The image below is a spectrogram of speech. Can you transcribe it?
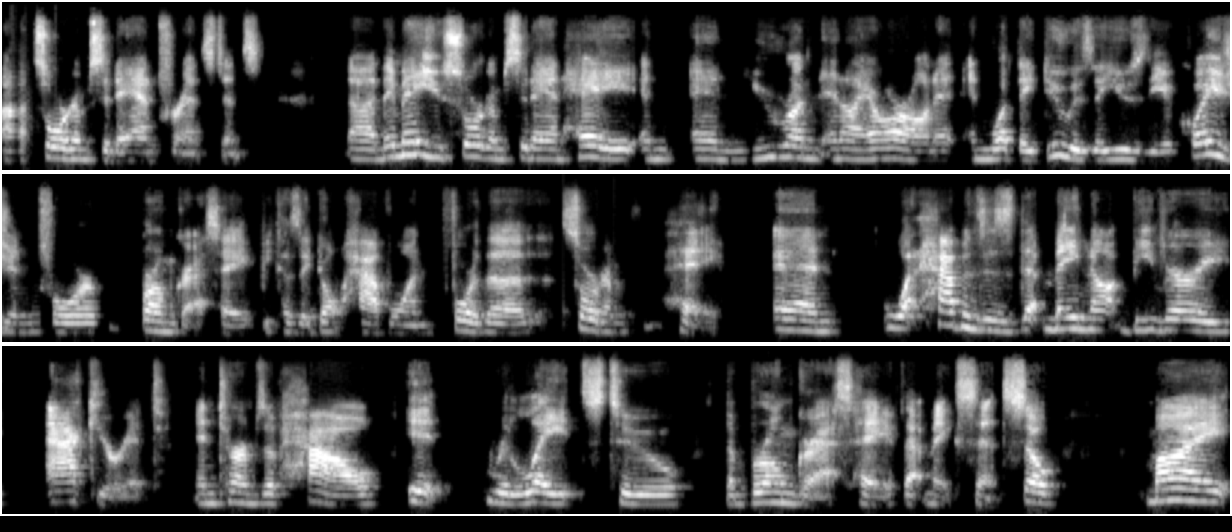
uh, sorghum sudan, for instance, uh, they may use sorghum sudan hay and, and you run NIR on it. And what they do is they use the equation for brome grass hay because they don't have one for the sorghum hay. And what happens is that may not be very accurate in terms of how it relates to the brome grass hay, if that makes sense. So, my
